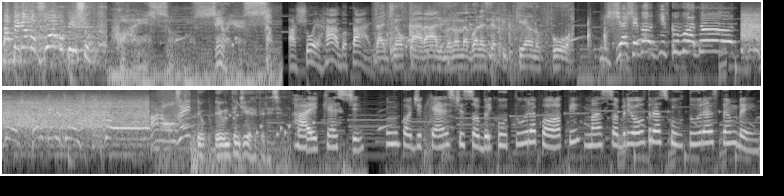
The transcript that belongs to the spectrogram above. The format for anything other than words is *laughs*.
Tá pegando fogo, bicho! Why so serious? Achou errado, otário? Dadinho é o caralho, meu nome agora é Zé Pequeno, porra. Já chegou o disco voador! Eu, eu entendi a referência. Highcast. Um podcast sobre cultura pop, mas sobre outras culturas também.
